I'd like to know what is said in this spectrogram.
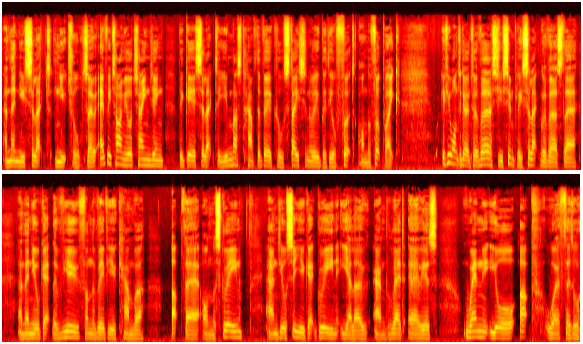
and then you select neutral. So every time you're changing the gear selector, you must have the vehicle stationary with your foot on the foot brake. If you want to go into reverse, you simply select reverse there and then you'll get the view from the rear view camera up there on the screen and you'll see you get green, yellow and red areas. When you're up, or if there's an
